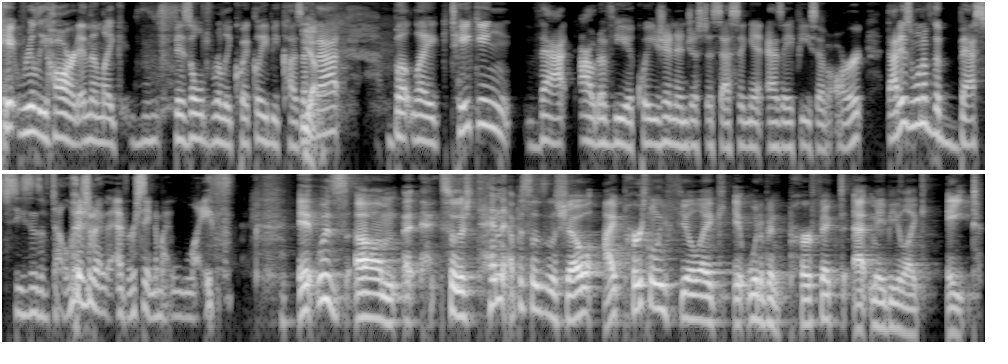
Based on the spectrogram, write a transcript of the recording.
hit really hard and then like fizzled really quickly because of yep. that but like taking that out of the equation and just assessing it as a piece of art that is one of the best seasons of television i've ever seen in my life. It was um eh, so there's 10 episodes of the show. I personally feel like it would have been perfect at maybe like eight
